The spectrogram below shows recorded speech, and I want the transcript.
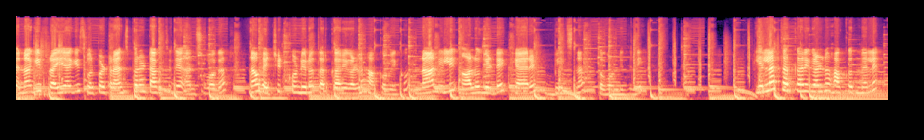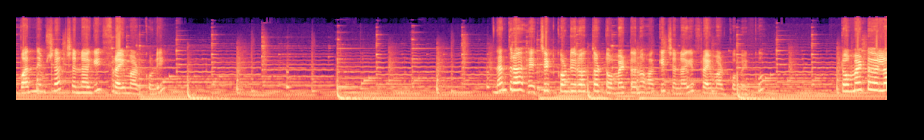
ಚೆನ್ನಾಗಿ ಫ್ರೈ ಆಗಿ ಸ್ವಲ್ಪ ಟ್ರಾನ್ಸ್ಪರೆಂಟ್ ಆಗ್ತಿದೆ ಅನಿಸುವಾಗ ನಾವು ಹೆಚ್ಚಿಟ್ಕೊಂಡಿರೋ ತರಕಾರಿಗಳನ್ನ ಹಾಕೋಬೇಕು. ನಾನಿಲ್ಲಿ ಆಲೂಗೆಡ್ಡೆ, ಕ್ಯಾರೆಟ್, ಬೀನ್ಸ್ನ ತಗೊಂಡಿದ್ದೀನಿ. ಎಲ್ಲ ತರಕಾರಿಗಳನ್ನ ಹಾಕಿದ್ಮೇಲೆ ಒಂದ್ ನಿಮಿಷ ಚೆನ್ನಾಗಿ ಫ್ರೈ ಮಾಡ್ಕೊಳ್ಳಿ. ನಂತರ ಹೆಚ್ಚಿಟ್ಕೊಂಡಿರುವಂತ ಟೊಮೆಟೊನು ಹಾಕಿ ಚೆನ್ನಾಗಿ ಫ್ರೈ ಮಾಡ್ಕೋಬೇಕು. ಟೊಮೆಟೊ ಎಲ್ಲ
